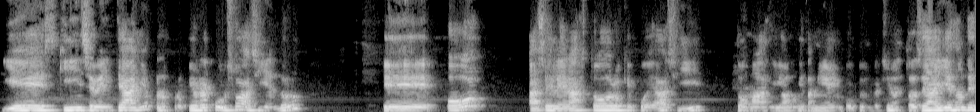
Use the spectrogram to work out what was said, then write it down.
10, 15, 20 años con los propios recursos haciéndolo, eh, o aceleras todo lo que puedas y tomas, digamos que también hay un poco de inversión. Entonces ahí es donde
